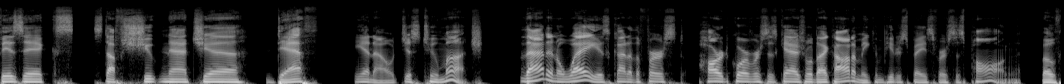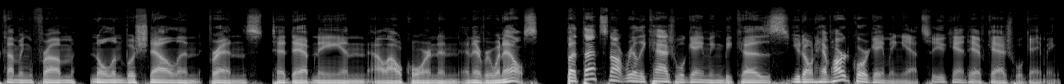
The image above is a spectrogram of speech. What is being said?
physics, stuff shooting at you, death, you know, just too much. That, in a way, is kind of the first hardcore versus casual dichotomy computer space versus Pong, both coming from Nolan Bushnell and friends, Ted Dabney and Al Alcorn and, and everyone else. But that's not really casual gaming because you don't have hardcore gaming yet, so you can't have casual gaming.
